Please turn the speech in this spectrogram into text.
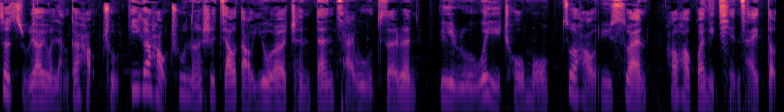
这主要有两个好处。第一个好处呢是教导幼儿承担财务责任，例如未雨绸缪、做好预算、好好管理钱财等。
